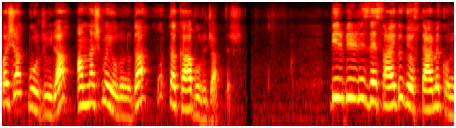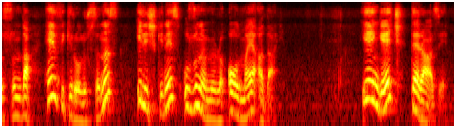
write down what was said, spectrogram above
Başak Burcu'yla anlaşma yolunu da mutlaka bulacaktır. Birbirinize saygı gösterme konusunda hemfikir olursanız ilişkiniz uzun ömürlü olmaya aday. Yengeç, terazi.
